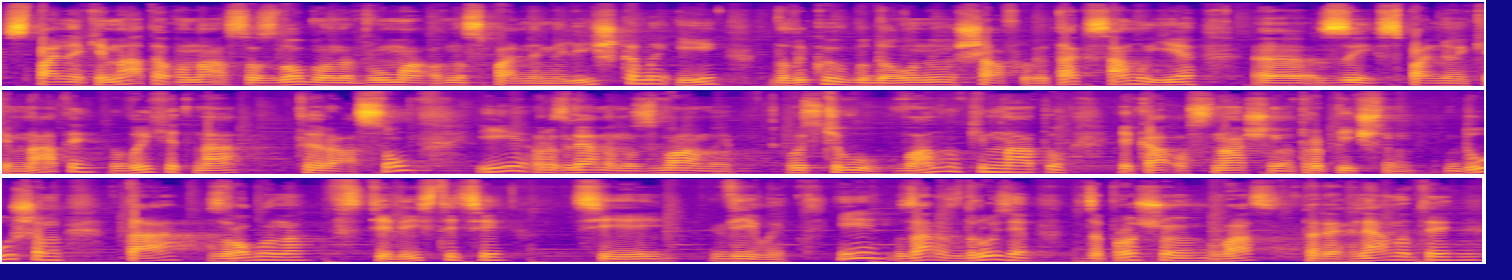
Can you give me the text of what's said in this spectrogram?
Спальня кімната у нас оздоблена двома односпальними ліжками і великою вбудованою шафою. Так само є е, з спальної кімнати вихід на терасу. І розглянемо з вами гостьову ванну кімнату, яка оснащена тропічним душем та зроблена в стилістиці цієї віли. І зараз, друзі, запрошую вас переглянути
